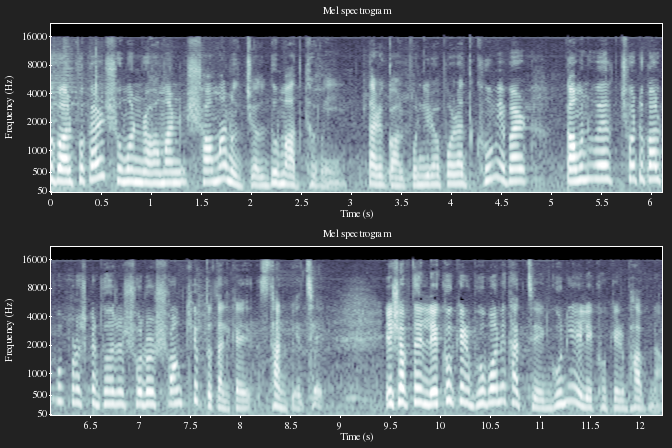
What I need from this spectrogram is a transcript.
ও গল্পকার সুমন রহমান সমান উজ্জ্বল দু মাধ্যমেই। তার গল্প নিরপরাধ ঘুম এবার কমনওয়েলথ ছোট গল্প পুরস্কার দু হাজার সংক্ষিপ্ত তালিকায় স্থান পেয়েছে। এ সপ্তাহে লেখকের ভুবনে থাকছে গুণিয়ে লেখকের ভাবনা।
